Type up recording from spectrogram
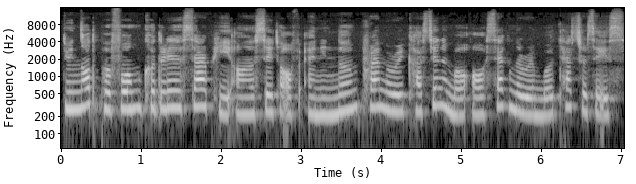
Do not perform laser therapy on a site of any known primary carcinoma or secondary metastasis.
